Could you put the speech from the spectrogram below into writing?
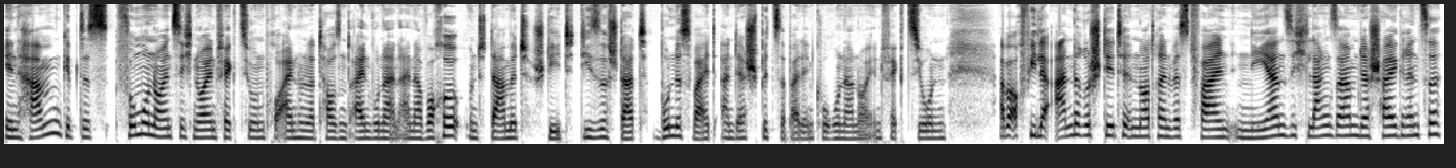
In Hamm gibt es 95 Neuinfektionen pro 100.000 Einwohner in einer Woche und damit steht diese Stadt bundesweit an der Spitze bei den Corona-Neuinfektionen. Aber auch viele andere Städte in Nordrhein-Westfalen nähern sich langsam der Schallgrenze.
